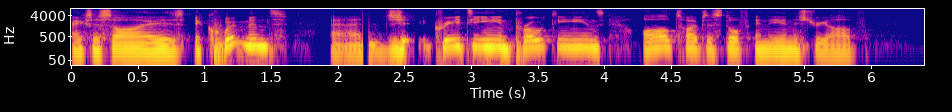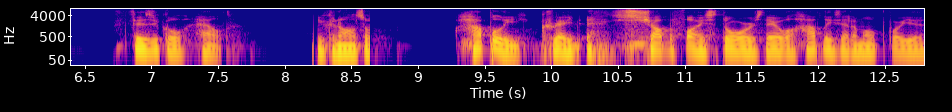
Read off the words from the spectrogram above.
exercise equipment and creatine, proteins, all types of stuff in the industry of physical health. You can also happily create Shopify stores. They will happily set them up for you.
